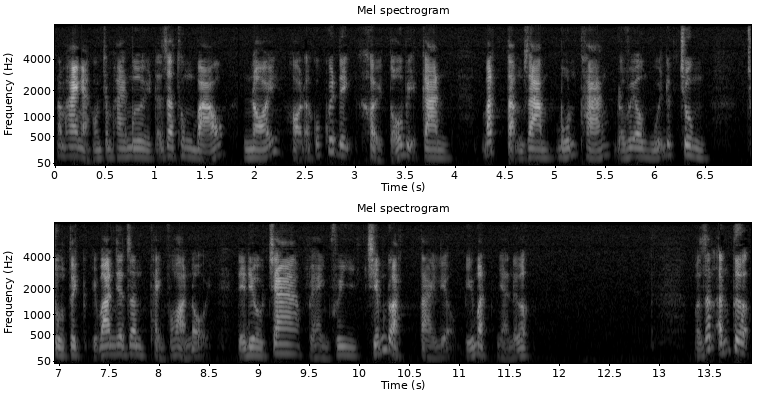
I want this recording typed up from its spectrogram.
năm 2020 đã ra thông báo nói họ đã có quyết định khởi tố bị can, bắt tạm giam 4 tháng đối với ông Nguyễn Đức Trung, Chủ tịch Ủy ban nhân dân thành phố Hà Nội để điều tra về hành vi chiếm đoạt tài liệu bí mật nhà nước. Và rất ấn tượng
